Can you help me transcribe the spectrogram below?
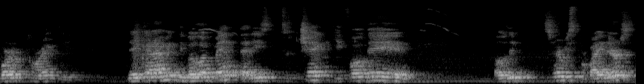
work correctly. The economic development, that is to check if all the, all the service providers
